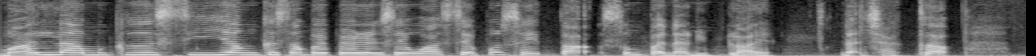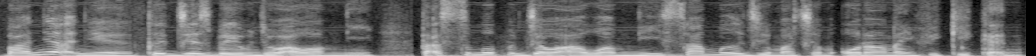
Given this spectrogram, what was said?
Malam ke siang ke sampai parents saya whatsapp pun Saya tak sempat nak reply Nak cakap Banyaknya kerja sebagai penjawat awam ni. Tak semua penjawat awam ni Sama je macam orang lain fikirkan.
